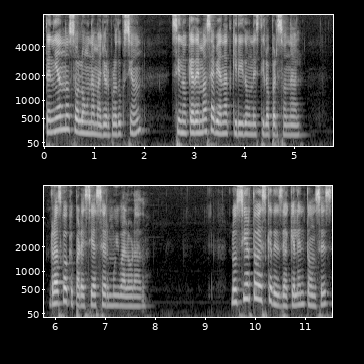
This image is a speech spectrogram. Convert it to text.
tenían no solo una mayor producción, sino que además se habían adquirido un estilo personal, rasgo que parecía ser muy valorado. Lo cierto es que desde aquel entonces,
